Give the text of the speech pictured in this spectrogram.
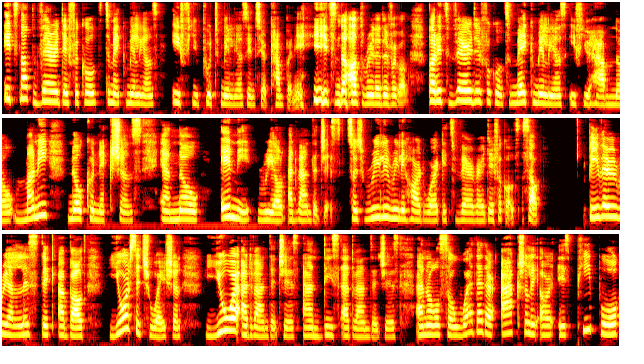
It's not very difficult to make millions if you put millions into your company. it's not really difficult, but it's very difficult to make millions if you have no money, no connections, and no any real advantages. So it's really, really hard work. It's very, very difficult. So be very realistic about your situation, your advantages and disadvantages, and also whether there actually are is people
